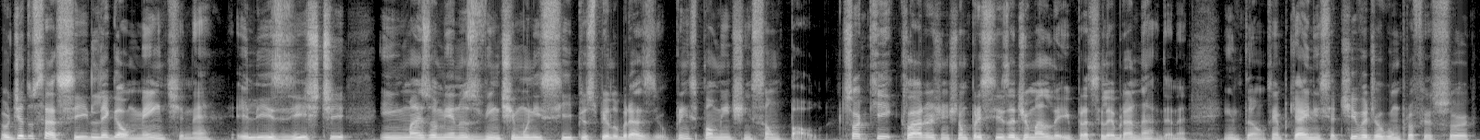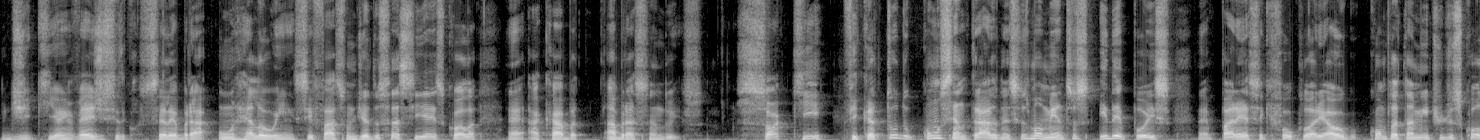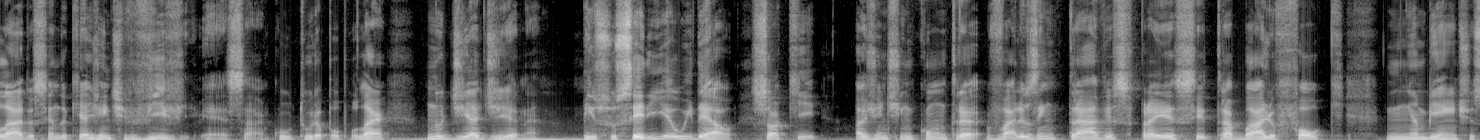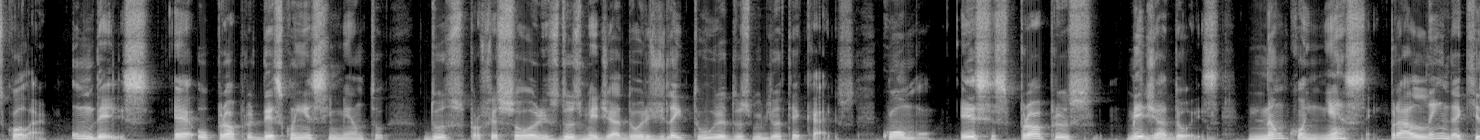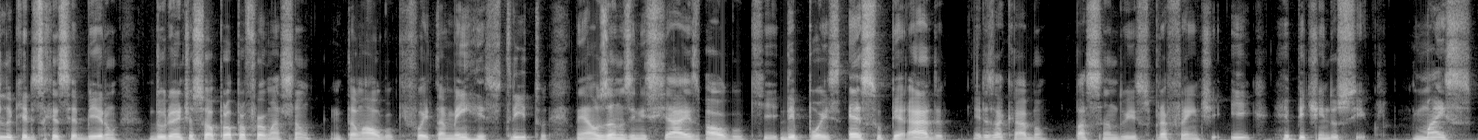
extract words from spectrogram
O Dia do Saci, legalmente, né, ele existe em mais ou menos 20 municípios pelo Brasil, principalmente em São Paulo. Só que, claro, a gente não precisa de uma lei para celebrar nada, né? Então, sempre que há iniciativa de algum professor de que ao invés de se celebrar um Halloween, se faça um dia do Saci, a escola é, acaba abraçando isso. Só que fica tudo concentrado nesses momentos e depois né, parece que folclore é algo completamente descolado, sendo que a gente vive essa cultura popular no dia a dia, né? Isso seria o ideal. Só que a gente encontra vários entraves para esse trabalho folk em ambiente escolar. Um deles é o próprio desconhecimento dos professores, dos mediadores de leitura, dos bibliotecários. Como esses próprios mediadores não conhecem, para além daquilo que eles receberam durante a sua própria formação, então algo que foi também restrito né, aos anos iniciais, algo que depois é superado, eles acabam passando isso para frente e repetindo o ciclo. Mas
